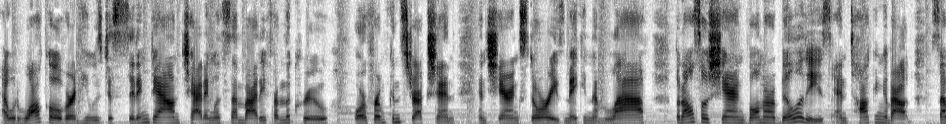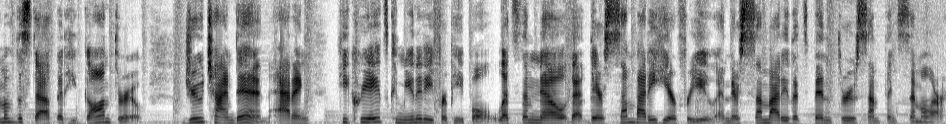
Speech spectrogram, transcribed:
I would walk over and he was just sitting down, chatting with somebody from the crew or from construction and sharing stories, making them laugh, but also sharing vulnerabilities and talking about some of the stuff that he'd gone through. Drew chimed in, adding, he creates community for people, lets them know that there's somebody here for you and there's somebody that's been through something similar.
